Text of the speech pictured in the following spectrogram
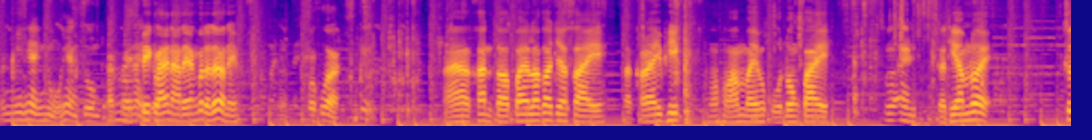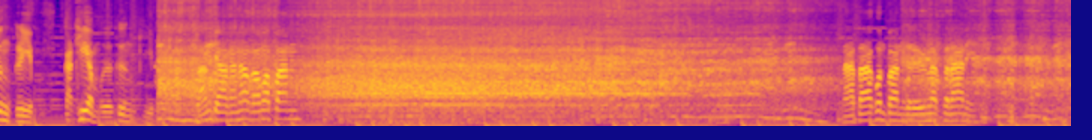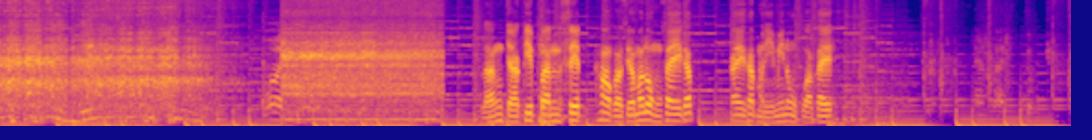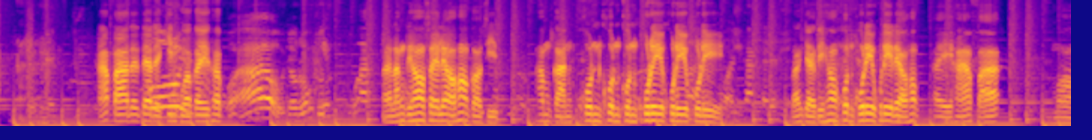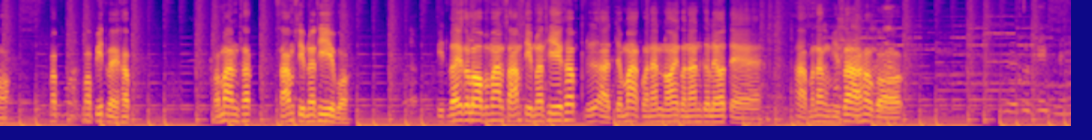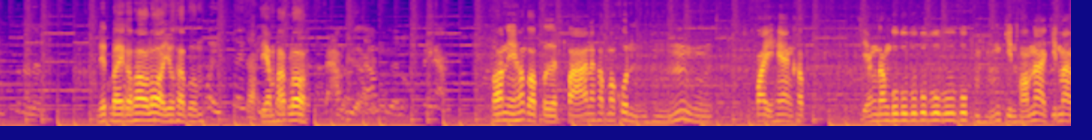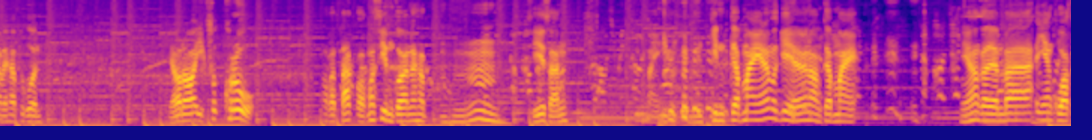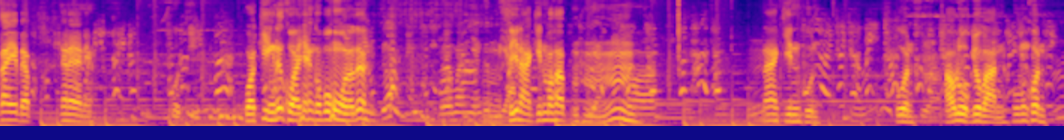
มันมีแห้งหนูแห้งซูมจากภายในเปีกหลายหนาแดงเบ่เด้อนี่ก็คั่วอ่าขั้นต่อไปเราก็จะใส่ตะไคร้พริกหัวหอมใบมะกรูดลงไปเออเอ็นกระเทียมด้วย ครึ่งกรีบกระเทียมเออครึ่งกรีบ หลังจากนั้นเรามาปั่นหน้าตาคนปั่นก็จะเป็นลักษณะนี้หลังจากที่ปั่นเสร็จเฮาก็เสียมาลงใส่ครับไก่ครับมื้อนี้เมนูขัวไก่าปลาแต่แต่ได้กินขัวไก่ครับอ้าวเจ้าหลงสุดอ่าหลังที่เฮาใส่แล้วเฮาก็สิทำการคนคนคนคุเรคุเรคุเรหลังจากที่เฮาคนคุเรคุเรแล้วเฮาไอหาฝาหม้อมามาปิดไว้ครับ ประมาณสัก 30 นาทีบ่ปิดไว้ก็รอประมาณ 30 นาทีครับ หรืออาจจะมากกว่านั้นน้อยกว่านั้นก็แล้วแต่ถ้ามานั่งพิซซ่าเฮาก็ เด็ดใบกะเพรารออยู่ครับผม เตรียมพักรอสามเดือนตอนนี้เขาก็เปิดฝานะครับ มาค้นอื้อหือไฟแห้งครับ เสียงดังบุบบุบบุบบุบบุบบุบบุบอื้อหือกลิ่นหอมน่ากินมากเลยครับทุกคน เดี๋ยวรออีกสักครู่เอาก็ตักออกมาซิมก่อนนะครับอื้อหือสีสันกินใหม่กินเกือบไหม้นะเมื่อกี้พี่น้องเกือบไหม้เนี่ยเขาก็เรียนว่าไอ้หยังขัวไก่แบบนี่ไงนี่ ปวดกิ่งขัวกิ่งหรือขัวหยังก็บ่ฮู้แล้วเด้อเออมันยังอืก็มเปียกสีน่ากินบ่ครับอื้อหือน่ากินพุ่นพุ่นเอาลูกอยู่บ้านผู้บางคนอื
